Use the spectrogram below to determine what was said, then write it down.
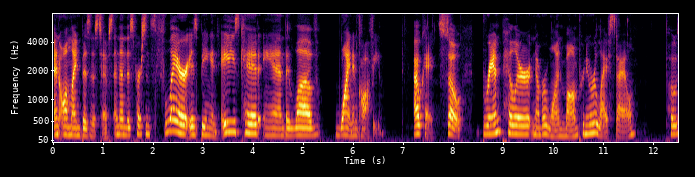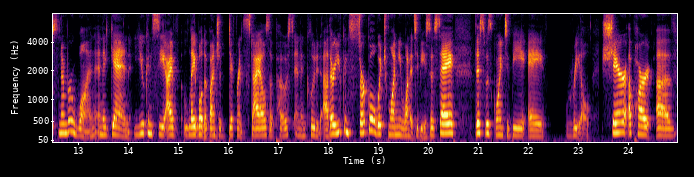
and online business tips. And then this person's flair is being an 80s kid and they love wine and coffee. Okay, so brand pillar number one, mompreneur lifestyle post number one. And again, you can see I've labeled a bunch of different styles of posts and included other. You can circle which one you want it to be. So, say this was going to be a reel, share a part of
